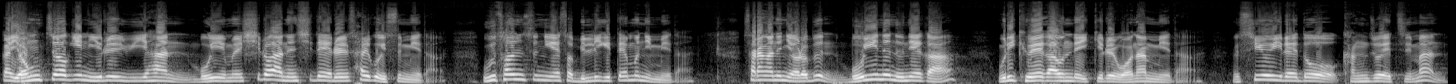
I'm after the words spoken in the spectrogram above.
그러니까 영적인 일을 위한 모임을 싫어하는 시대를 살고 있습니다. 우선순위에서 밀리기 때문입니다. 사랑하는 여러분, 모이는 은혜가 우리 교회 가운데 있기를 원합니다. 수요일에도 강조했지만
